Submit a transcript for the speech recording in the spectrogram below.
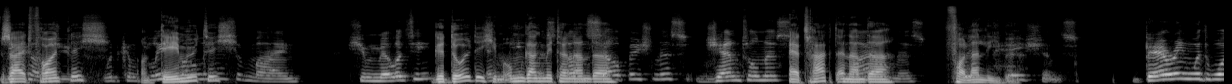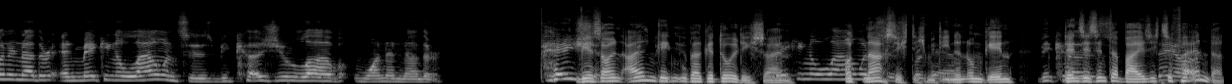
Seid freundlich und demütig, geduldig im Umgang miteinander, ertragt einander voller Liebe. Bearing with one another and making allowances because you love one another. Wir sollen allen gegenüber geduldig sein und nachsichtig mit ihnen umgehen, denn sie sind dabei, sich zu verändern.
